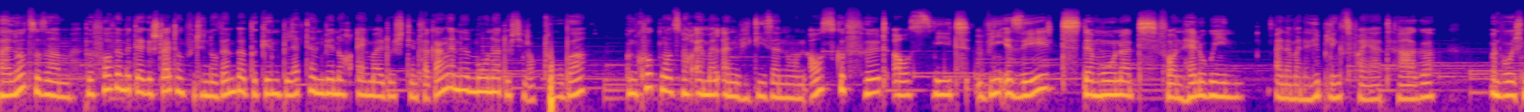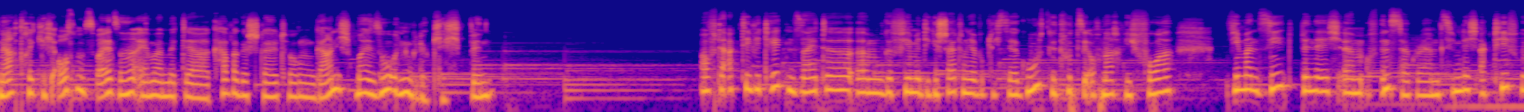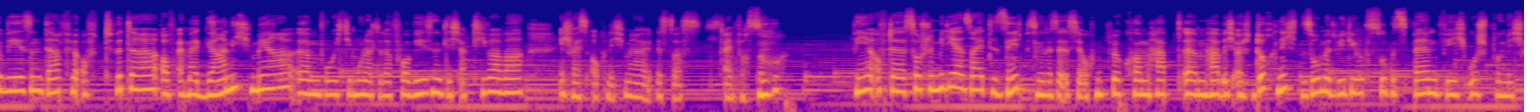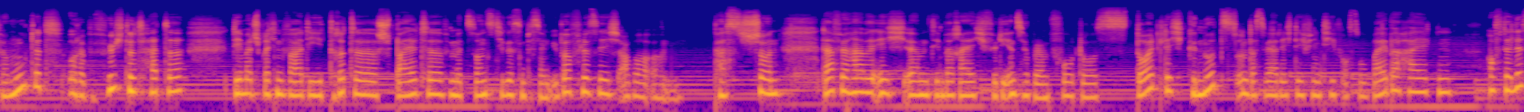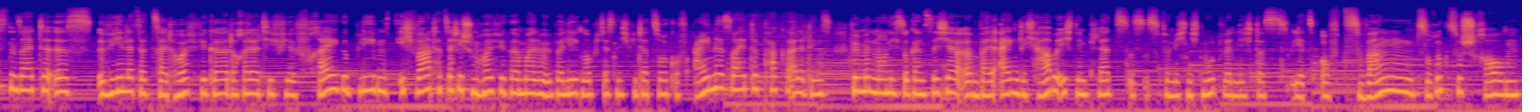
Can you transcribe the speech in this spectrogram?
Hallo zusammen. Bevor wir mit der Gestaltung für den November beginnen, blättern wir noch einmal durch den vergangenen Monat, durch den Oktober und gucken uns noch einmal an, wie dieser nun ausgefüllt aussieht. Wie ihr seht, der Monat von Halloween, einer meiner Lieblingsfeiertage und wo ich nachträglich ausnahmsweise einmal mit der Covergestaltung gar nicht mal so unglücklich bin. Auf der Aktivitätenseite ähm, gefiel mir die Gestaltung ja wirklich sehr gut, getut sie auch nach wie vor. Wie man sieht, bin ich ähm, auf Instagram ziemlich aktiv gewesen, dafür auf Twitter auf einmal gar nicht mehr, ähm, wo ich die Monate davor wesentlich aktiver war. Ich weiß auch nicht mehr, ist das einfach so. Wie ihr auf der Social Media Seite seht, beziehungsweise es ja auch mitbekommen habt, ähm, habe ich euch doch nicht so mit Videos zugespammt, wie ich ursprünglich vermutet oder befürchtet hatte. Dementsprechend war die dritte Spalte mit Sonstiges ein bisschen überflüssig, aber ähm, passt schon. Dafür habe ich ähm, den Bereich für die Instagram-Fotos deutlich genutzt und das werde ich definitiv auch so beibehalten. Auf der Listenseite ist, wie in letzter Zeit häufiger, doch relativ viel frei geblieben. Ich war tatsächlich schon häufiger mal am überlegen, ob ich das nicht wieder zurück auf eine Seite packe. Allerdings bin ich mir noch nicht so ganz sicher, ähm, weil eigentlich habe ich den Platz. Es ist für mich nicht notwendig, das jetzt auf Zwang zurückzuschrauben.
